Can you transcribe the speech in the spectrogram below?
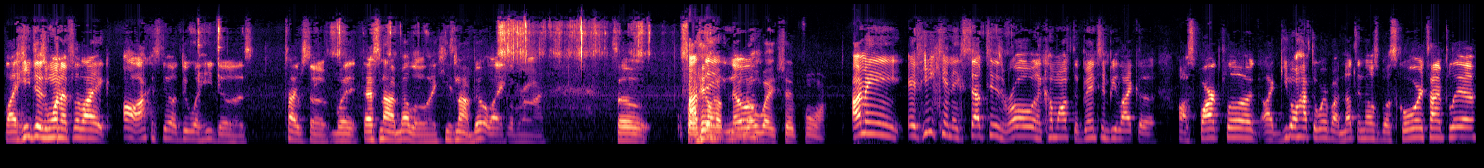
like he just want to feel like, oh, I can still do what he does, type stuff. But that's not Melo. Like he's not built like LeBron. So, So I he'll help no- no way, shape, form. I mean, if he can accept his role and come off the bench and be like a, a spark plug, like you don't have to worry about nothing else but score type player,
